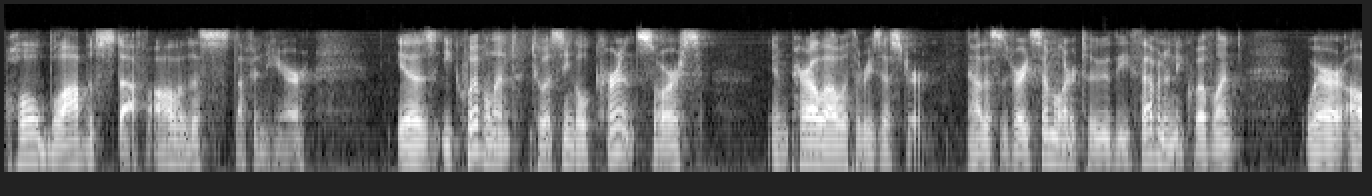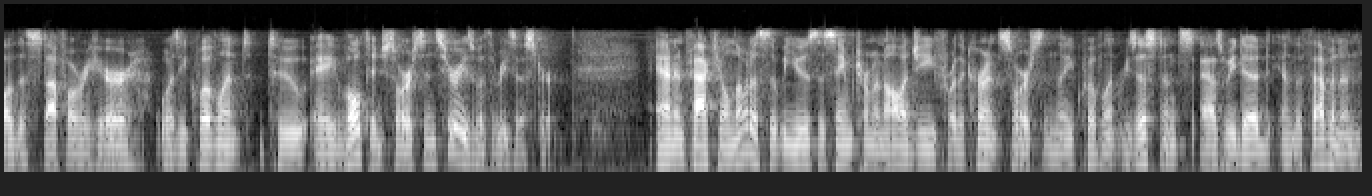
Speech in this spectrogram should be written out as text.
whole blob of stuff, all of this stuff in here, is equivalent to a single current source in parallel with a resistor. Now this is very similar to the Thevenin equivalent where all of this stuff over here was equivalent to a voltage source in series with a resistor. And in fact, you'll notice that we use the same terminology for the current source and the equivalent resistance as we did in the Thevenin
